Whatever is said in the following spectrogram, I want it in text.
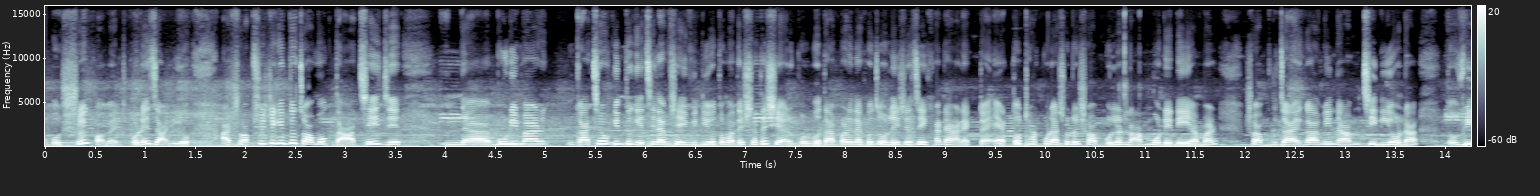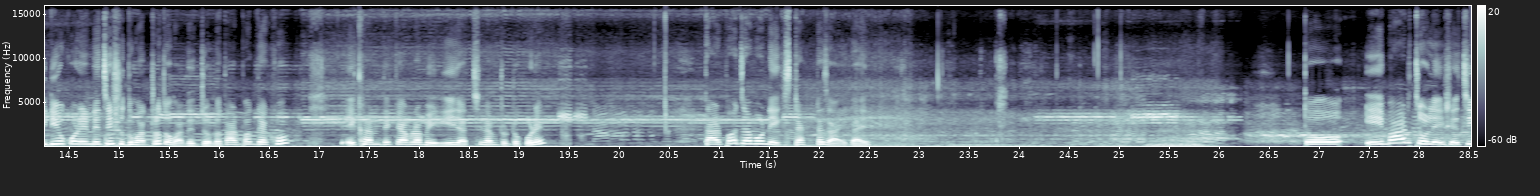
অবশ্যই কমেন্ট করে জানিও। আর সবশেষে কিন্তু চমক আছেই যে বুড়িমার কাছেও কিন্তু গেছিলাম, সেই ভিডিও তোমাদের সাথে শেয়ার করব। তারপরে দেখো চলে এসেছে এখানে আরেকটা। এত ঠাকুর আসলে সবগুলোর নাম মনে নেই আমার। সব জায়গা আমি নাম চিনিও না। তো ভিডিও করে এনেছি শুধুমাত্র তোমাদের জন্য। তারপর দেখো, এখান থেকে আমরা বেরিয়ে যাচ্ছিলাম টোটো করে। তারপর যাব নেক্সট একটা জায়গায়। তো এবার চলে এসেছি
